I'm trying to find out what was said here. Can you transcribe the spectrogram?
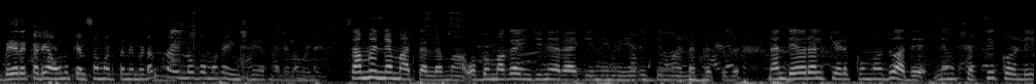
ಬೇರೆ ಕಡೆ ಅವನು ಕೆಲಸ ಮಾಡ್ತಾನೆ ಮೇಡಮ್ ನಾ ಇನ್ನೊಬ್ಬ ಮಗ ಇಂಜಿನಿಯರ್ ಮಾಡಿಲ್ಲ ಸಾಮಾನ್ಯ ಮಾತಲ್ಲಮ್ಮ ಒಬ್ಬ ಮಗ ಇಂಜಿನಿಯರ್ ಆಗಿ ನೀನು ಈ ರೀತಿ ಮಾಡ್ಲಕ್ಕತ್ತದ ನಾನು ದೇವರಲ್ಲಿ ಕೇಳ್ಕೊಂಬೋದು ಅದೇ. ನಿಮ್ಗೆ ಶಕ್ತಿ ಕೊಡ್ಲಿ.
